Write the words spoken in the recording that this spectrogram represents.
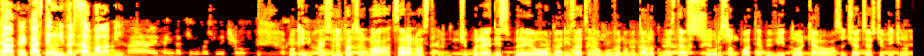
Da, cred că asta e universal valabil. Ok, hai să ne întoarcem la țara noastră. Ce părere ai despre o organizație non-guvernamentală cum este ASUR sau poate pe viitor chiar o asociație a scepticilor?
